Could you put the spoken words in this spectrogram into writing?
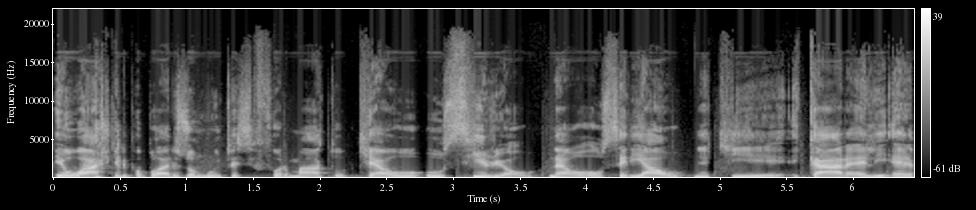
Eu acho que ele popularizou muito esse formato, que é o, o Serial, né? O, o serial, né? Que, cara, ele é,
